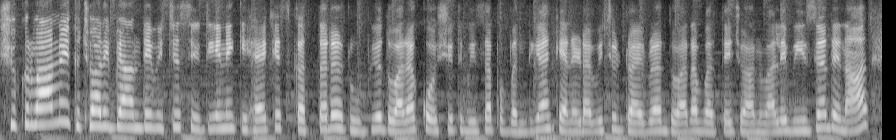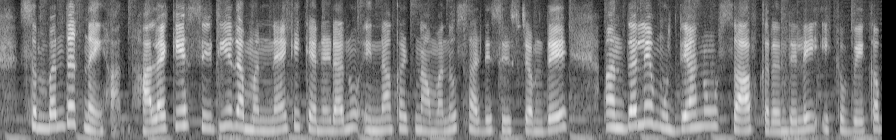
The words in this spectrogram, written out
ਸ਼ੁੱਕਰਵਾਰ ਨੂੰ ਇੱਕ ਜਾਰੀ ਬਿਆਨ ਦੇ ਵਿੱਚ ਸੀਟੀਏ ਨੇ ਕਿਹਾ ਕਿ ਸਕੱਤਰ ਰੂਬੀਓ ਦੁਆਰਾ ਘੋਸ਼ਿਤ ਵੀਜ਼ਾ ਪਾਬੰਦੀਆਂ ਕੈਨੇਡਾ ਵਿੱਚ ਡਰਾਈਵਰਾਂ ਦੁਆਰਾ ਵਰਤੇ ਜਾਣ ਵਾਲੇ ਵੀਜ਼ਿਆਂ ਦੇ ਨਾਲ ਸੰਬੰਧਿਤ ਨਹੀਂ ਹਨ। ਹਾਲਾਂਕਿ ਸੀਟੀਏ ਦਾ ਮੰਨਣਾ ਹੈ ਕਿ ਕੈਨੇਡਾ ਨੂੰ ਇਨ੍ਹਾਂ ਘਟਨਾਵਾਂ ਨੂੰ ਸਾਡੇ ਸਿਸਟਮ ਦੇ ਅੰਦਰਲੇ ਮੁੱਦਿਆਂ ਨੂੰ ਸਾਫ਼ ਕਰਨ ਦੇ ਲਈ ਇੱਕ ਵੇਕਅਪ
